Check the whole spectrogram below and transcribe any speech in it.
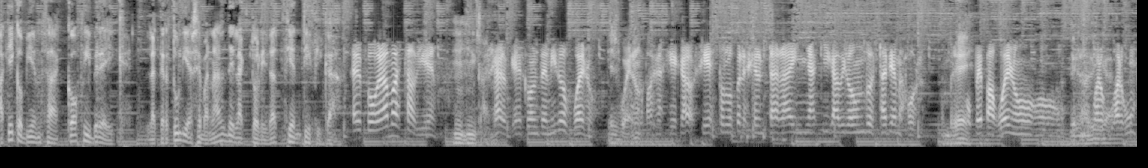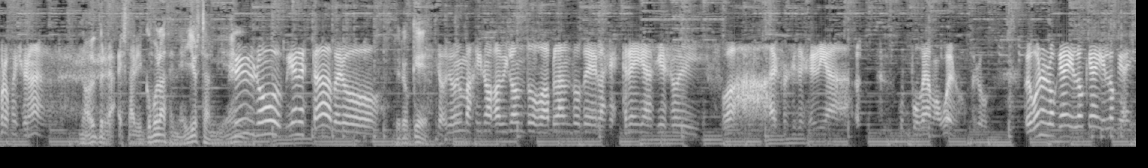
Aquí comienza Coffee Break, la tertulia semanal de la actualidad científica. El programa está bien. Ujú, O sea, el- el contenido es bueno. Es bueno. Lo que pasa es que, claro, si esto lo presentara Iñaki Gabilondo estaría mejor. Hombre, O Pepa Bueno, o, Pero no o diga. o algún profesional. no, pero está bien como lo hacen ellos Sí, también. no, bien está, pero ¿Pero qué? yo, yo me imagino a Gabilondo hablando de las estrellas y eso y... Eso sí que sería un programa bueno, pero... Pero bueno, es lo que hay, es lo que hay, es lo que hay.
